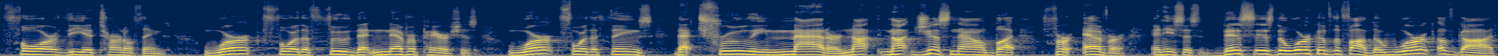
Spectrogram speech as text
for the eternal things. Work for the food that never perishes. Work for the things that truly matter, not, not just now, but forever. And he says, This is the work of the Father. The work of God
